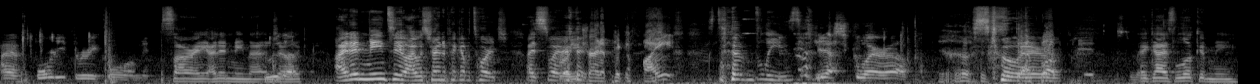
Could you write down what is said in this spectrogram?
I have 43 coal on me. Sorry, I didn't mean that, Who Angelic. I didn't mean to. I was trying to pick up a torch. I swear. Are you trying to pick a fight? please. Yeah, square up. Square. Step up. Hey guys, look at me.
